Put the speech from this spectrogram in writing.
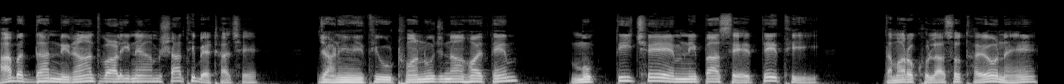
આ બધા નિરાંત વાળીને આમ શાથી બેઠા છે. જાણે અહીંથી ઉઠવાનું જ ના હોય તેમ? મુક્તિ છે એમની પાસે, તેથી. તમારો ખુલાસો થયો ને?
